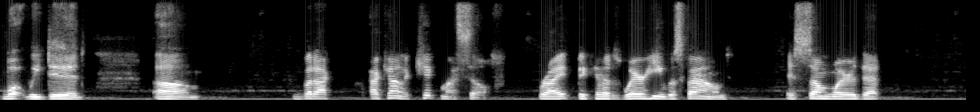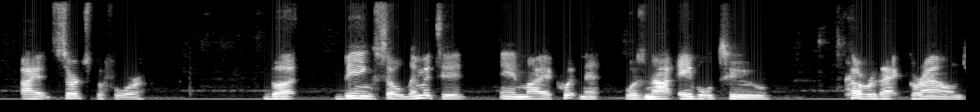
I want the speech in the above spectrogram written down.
what we did. Um, but I, I kind of kicked myself, right? Because where he was found is somewhere that I had searched before, but being so limited in my equipment was not able to cover that ground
